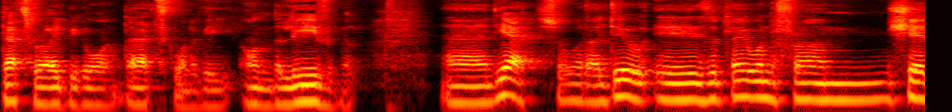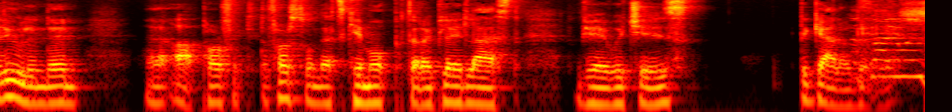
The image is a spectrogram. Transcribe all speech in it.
That's where I'd be going. That's going to be unbelievable. And yeah, so what I'll do is I'll play one from Shay Doolan then uh, ah, perfect. The first one that's came up that I played last, Jay, which is the Gallowgate. I was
